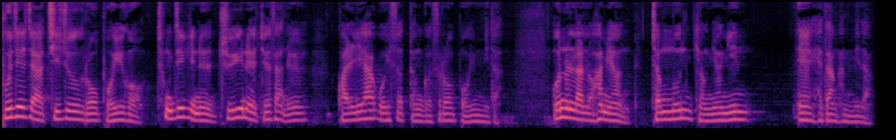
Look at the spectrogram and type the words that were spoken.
부재자 지주로 보이고 청지기는 주인의 재산을 관리하고 있었던 것으로 보입니다. 오늘날로 하면 전문 경영인에 해당합니다.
